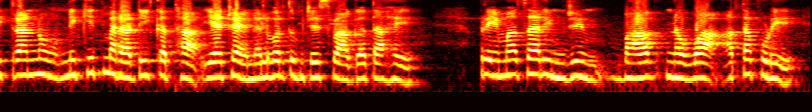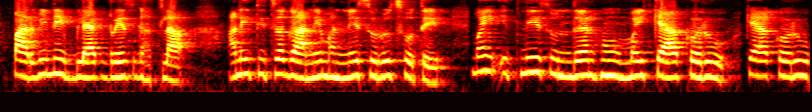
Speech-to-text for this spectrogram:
मित्रांनो निकित मराठी कथा या चॅनलवर तुमचे स्वागत आहे. प्रेमाचा रिमझिम भाग नववा. आता पुढे. पारवीने ब्लॅक ड्रेस घातला आणि तिचं गाणे म्हणणे सुरूच होते. मै इतनी सुंदर हूँ मै क्या करू क्या करू?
